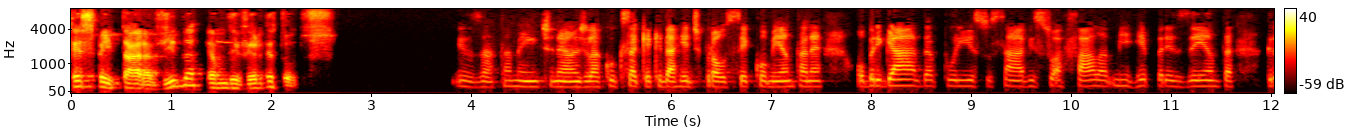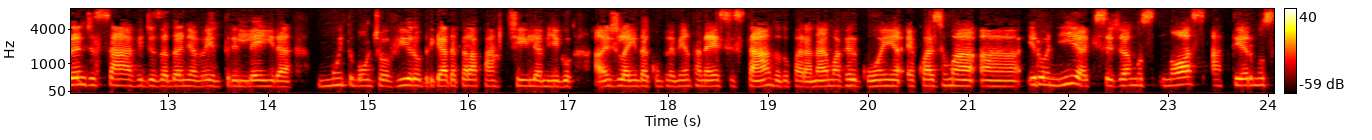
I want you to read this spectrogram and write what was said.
Respeitar a vida é um dever de todos. Exatamente, né? Angela Cux, aqui, da Rede Pro, você comenta, né? Obrigada por isso, sabe? Sua fala me representa. Grande Save, diz a Dânia Ventrileira. Muito bom te ouvir. Obrigada pela partilha, amigo. A Angela ainda complementa, né? Esse estado do Paraná é uma vergonha, é quase uma ironia que sejamos nós a termos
